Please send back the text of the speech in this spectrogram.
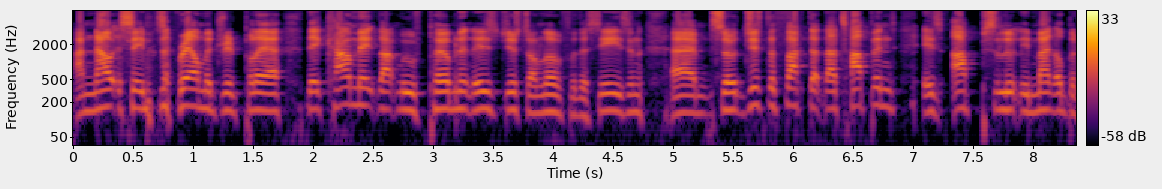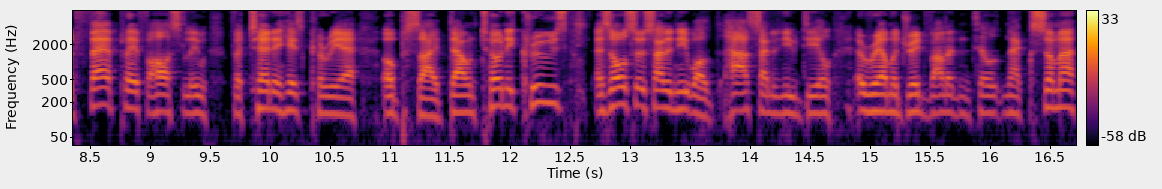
and now to see him as a Real Madrid player, they can make that move permanent. It is just on loan for the season. Um, so just the fact that that's happened is absolutely mental. But fair play for Joselu for turning his career upside down. Toni Kroos has also signed a new, well, has signed a new deal at Real Madrid, valid until next summer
